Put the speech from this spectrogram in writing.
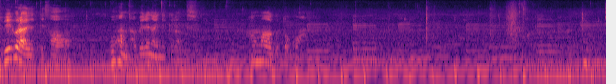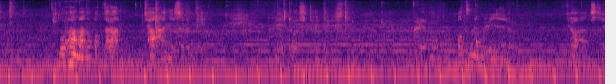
エビフライってさご飯食べれないんだけど私。ハンバーグとごご飯は残ったらチャーハンにするんだよ。冷凍しといたりして。あれもおつまみになる。チャーハン好き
